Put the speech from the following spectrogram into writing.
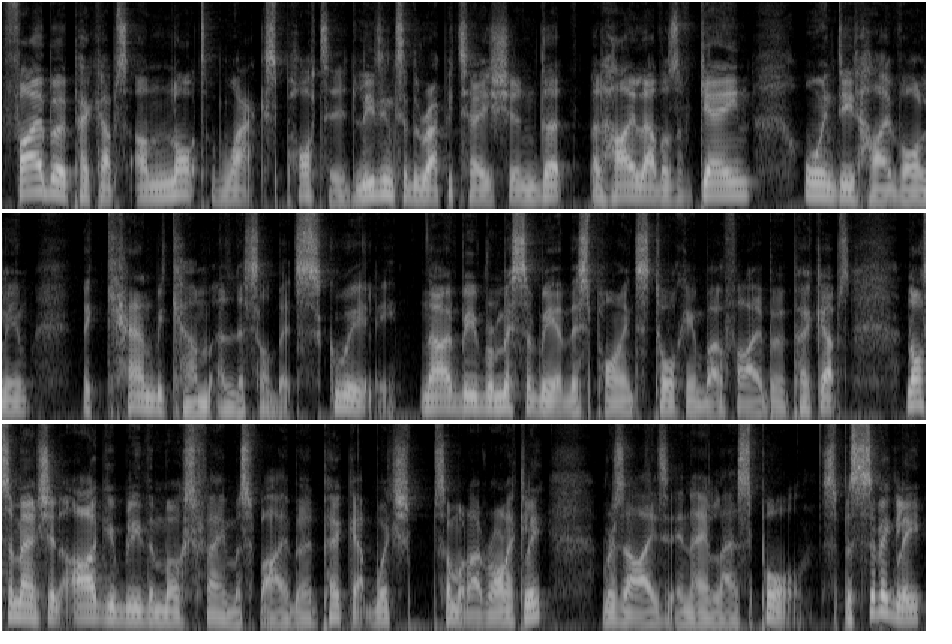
Firebird pickups are not wax potted, leading to the reputation that at high levels of gain, or indeed high volume, they can become a little bit squealy. Now, it'd be remiss of me at this point talking about Firebird pickups, not to mention arguably the most famous Firebird pickup, which, somewhat ironically, resides in a Les Paul. Specifically,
